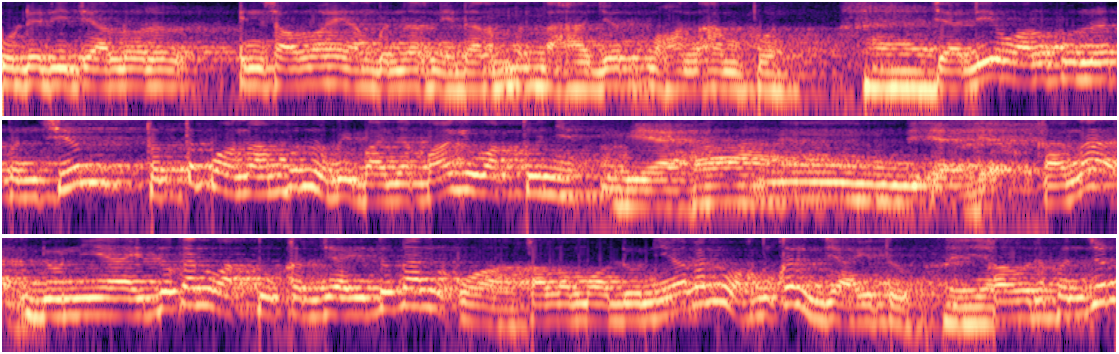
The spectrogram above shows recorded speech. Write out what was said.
udah di jalur insya Allah yang benar nih dalam bertahajud mohon ampun. Hmm. jadi walaupun udah pensiun tetap mohon ampun lebih banyak lagi waktunya. Iya. Hmm. Iya, iya. karena dunia itu kan waktu kerja itu kan wah kalau mau dunia kan waktu kerja itu. Kalau udah pensiun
